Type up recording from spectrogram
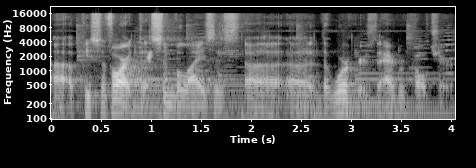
a piece of art that symbolizes uh, uh, the workers, the agriculture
